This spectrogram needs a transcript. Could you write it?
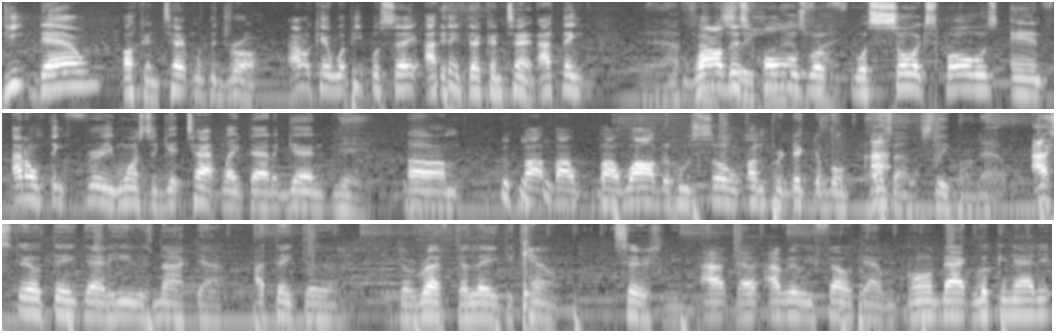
deep down are content with the draw. I don't care what people say. I think they're content. I think I fell Wilder's asleep holes were, fight. were so exposed, and I don't think Fury wants to get tapped like that again. Yeah. Um, by, by, by Wilder, who's so unpredictable. I, fell asleep on that one. I still think that he was knocked out. I think the the ref delayed the count. Seriously, I I, I really felt that. one. Going back, looking at it,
